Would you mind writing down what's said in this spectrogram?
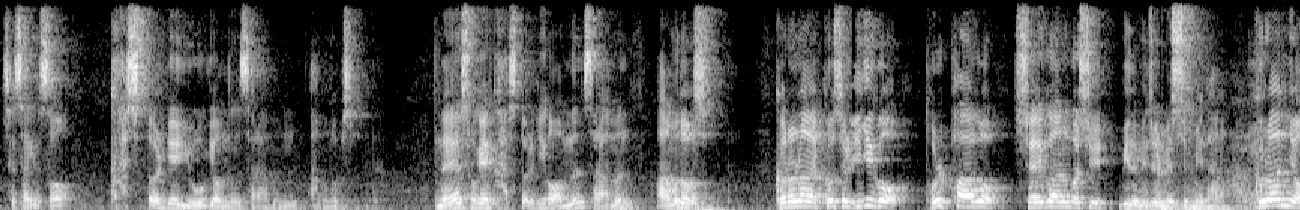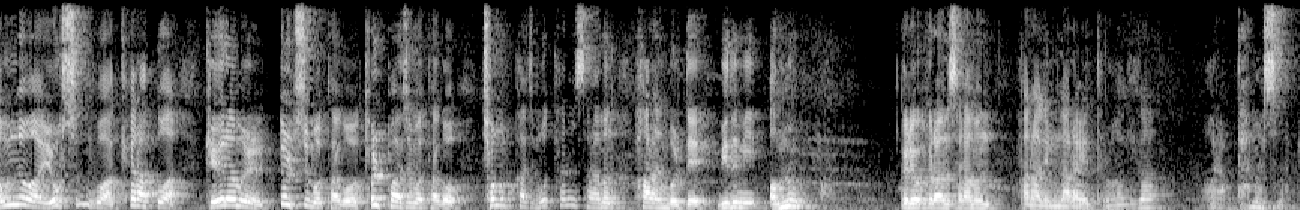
세상에서 가시떨기에 유혹이 없는 사람은 아무도 없습니다. 내 속에 가시떨기가 없는 사람은 아무도 없습니다. 그러나 그것을 이기고 돌파하고 제거하는 것이 믿음인 줄 믿습니다. 그러한 염려와 욕심과 쾌락과 게으름을 뚫지 못하고 돌파하지 못하고 정복하지 못하는 사람은 하나님 볼 때 믿음이 없는 겁니다. 그리고 그러한 사람은 하나님 나라에 들어가기가 어렵다 말씀합니다.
